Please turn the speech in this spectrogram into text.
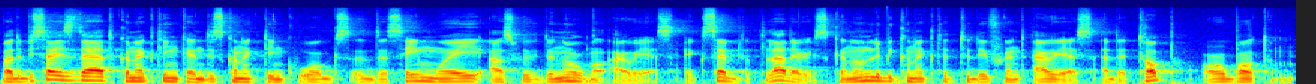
But besides that, connecting and disconnecting works the same way as with the normal areas, except that ladders can only be connected to different areas at the top or bottom.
